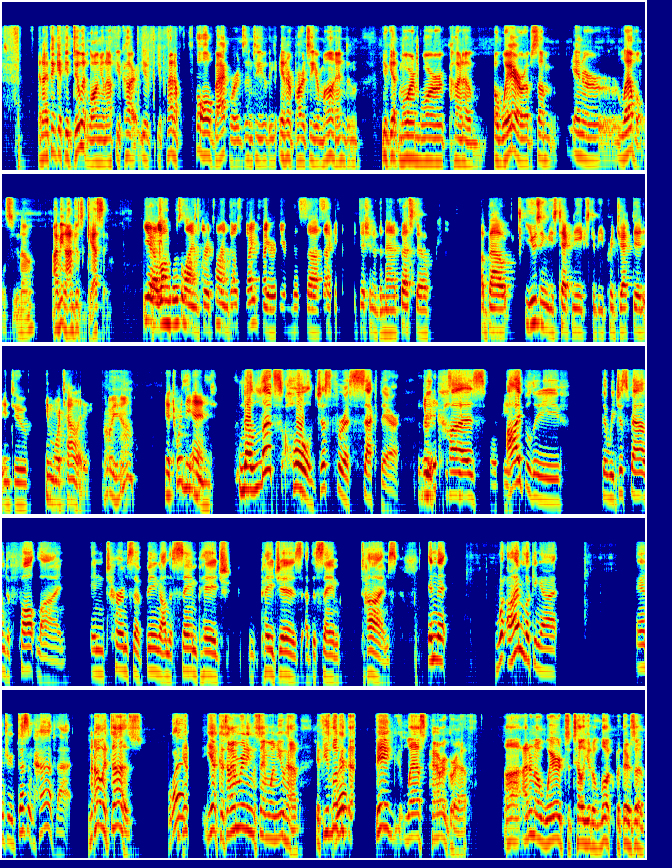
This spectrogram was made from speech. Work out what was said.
And i think if you do it long enough you, you, you kind of fall backwards into the inner parts of your mind and you get more and more kind of aware of some inner levels, you know? I mean, I'm just guessing. Yeah, along those lines, Breton does write here in this uh, second edition of the manifesto about using these techniques to be projected into immortality. Oh, yeah? Yeah, toward the end. Now let's hold just for a sec there. There because piece. I believe that we just found a fault line in terms of being on the same page pages at the same times. In that what I'm looking at, Andrew, doesn't have that. No, it does. What? Yeah, yeah, because I'm reading the same one you have. If you look Where- at that big last paragraph, uh, I don't know where to tell you to look, but there's a.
